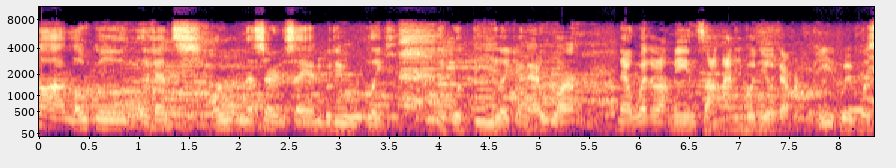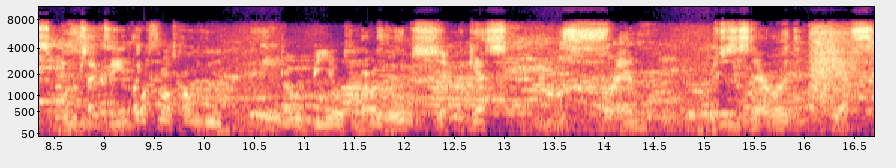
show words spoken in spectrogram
not at local events. I wouldn't necessarily say anybody would, like like would be like an outlier. Now, whether that means that anybody I've ever competed with was 100% clean, like What's the most common that would be used in powerlifting? moves, Yeah. I guess Tren, which is a steroid, yes.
